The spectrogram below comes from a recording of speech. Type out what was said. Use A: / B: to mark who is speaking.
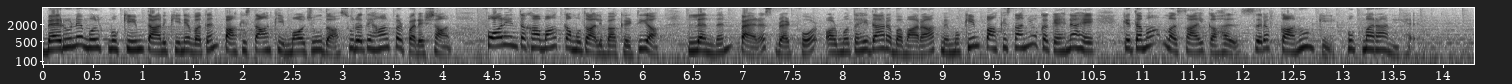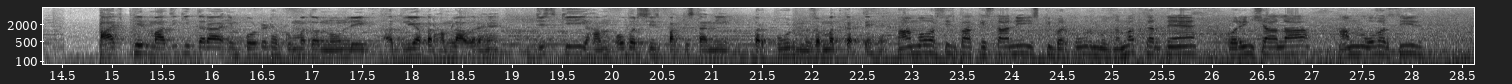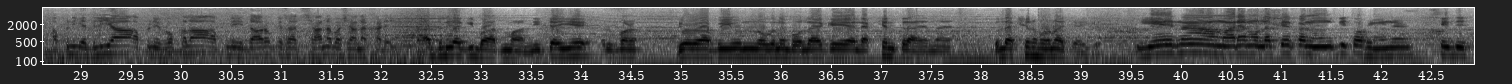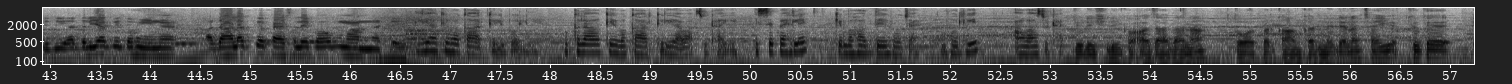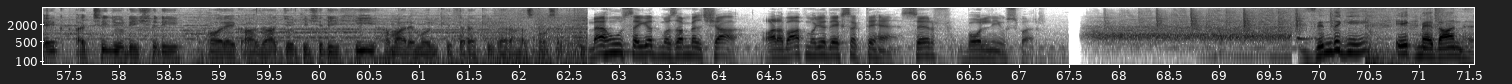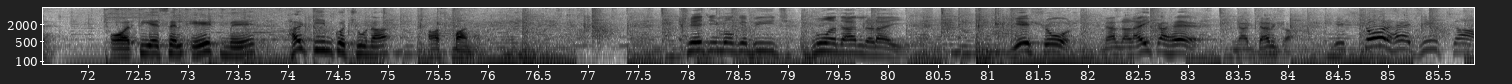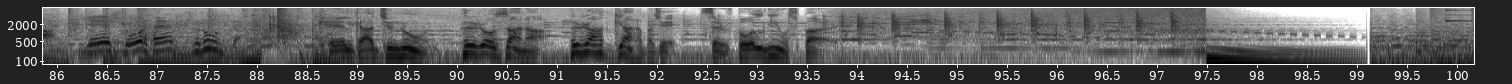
A: बैरून मुल्क मुकीम तारकिन वतन पाकिस्तान की मौजूदा सूरत हाल पर परेशान। फौरी इंतबात का मुतालबा कर दिया। लंदन पेरिस ब्रेडफोर्ड और मुतहदा अरब अमारात में मुकीम पाकिस्तानियों का कहना है कि तमाम मसाइल का हल सिर्फ़ कानून की हुक्मरानी है।
B: आज फिर माजी की तरह इम्पोर्टेड हुकूमत और नॉन लीग अदलिया पर हमलावर हैं जिसकी हम ओवरसीज़ पाकिस्तानी भरपूर मजम्मत करते हैं।
C: हम ओवरसीज़ पाकिस्तानी इसकी भरपूर मजम्मत करते हैं और इन हम ओवरसीज़ अपनी अदलिया अपने वकला अपने इदारों के साथ शाना बशाना खड़े हैं।
D: अदलिया की बात माननी चाहिए जो अभी उन लोगों ने बोला है कि इलेक्शन कराना है तो इलेक्शन होना चाहिए।
E: ये ना हमारे मुल्क के कानून की तोहन है सीधी सीधी अदलिया की तोहन है। अदालत के फैसले को मानना चाहिए।
F: अदलिया के वकार के लिए बोलिए वकला के वकार के लिए आवाज़ उठाइए। इससे पहले कि बहुत देर हो जाए बोलिए आवाज़ उठाइए।
G: जुडिशरी को आज़ादाना तौर पर काम करने देना चाहिए क्योंकि एक अच्छी जुडिशरी और एक आज़ाद जुडिशरी ही हमारे मुल्क की तरक्की का राज हो सकती है।
H: मैं हूँ सैयद मुजम्मिल शाह और अब आप मुझे देख सकते हैं सिर्फ़ बोल न्यूज़ पर।
I: ज़िंदगी एक मैदान है और पी एस एल एट में हर टीम को छूना आसमान है।
J: छह टीमों के बीच धुआंधार लड़ाई।
K: ये शोर ना लड़ाई का है ना डर का।
L: ये शोर है जीत का।
M: ये शोर है जुनून का।
N: खेल का जुनून रोज़ाना रात 11 बजे सिर्फ़ बोल न्यूज़ पर।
